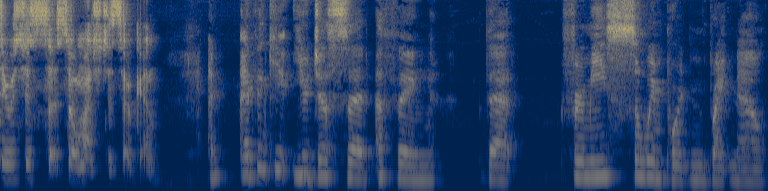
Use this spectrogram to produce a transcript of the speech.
there was just so, so much to soak in. And i think you, you just said a thing that for me so important right now.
